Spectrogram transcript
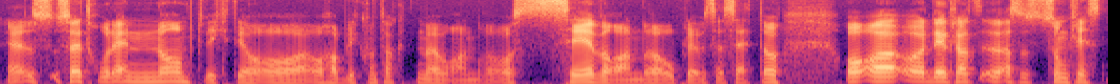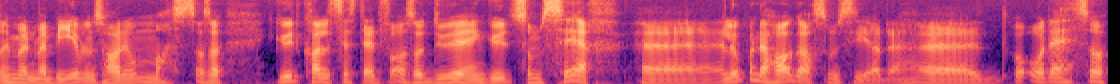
Så så jeg tror det er enormt viktig å, å, å ha blikkontakten med hverandre, og se hverandre og oppleve seg sett. Og, og, og, og det er jo klart, altså, som kristne i møte med Bibelen, så har det jo masse altså, Gud kaller seg sted for Altså, du er en Gud som ser. Eh, jeg lurer på om det er Hagar som sier det. Eh, og, det er så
